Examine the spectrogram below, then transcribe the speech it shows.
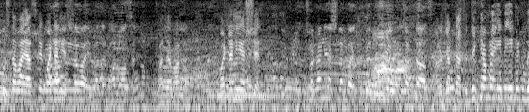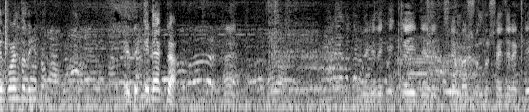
অবস্থা ভাই? আজকে কয়টা নিয়ে এসছেন? ভাই বাজার ভালো আছে। বাজার ভালো। কয়টা নিয়ে আসছেন ছটা নিয়ে আসলাম ভাই চারটা আছে। আরও চারটা আছে। দেখি আমরা এটা এটা বের করেন তো দেখি তো। এই যে এটা একটা। হ্যাঁ। দেখি দেখি। এই যে দেখছি আমরা সুন্দর সাইজের একটি।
